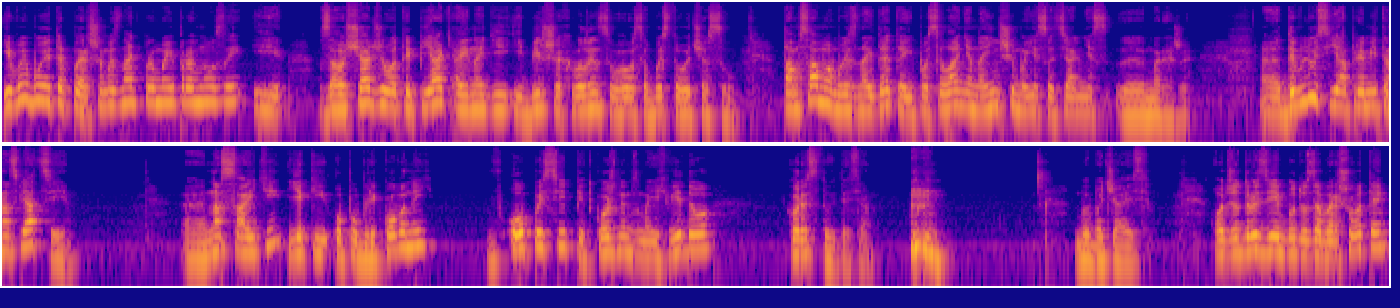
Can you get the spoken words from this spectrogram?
І ви будете першими знати про мої прогнози і заощаджувати 5, а іноді і більше хвилин свого особистого часу. Там саме ви знайдете і посилання на інші мої соціальні е, мережі. Е, Дивлюсь я прямі трансляції е, на сайті, який опублікований в описі під кожним з моїх відео. Користуйтеся. Вибачаюсь. Отже, друзі, буду завершувати.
